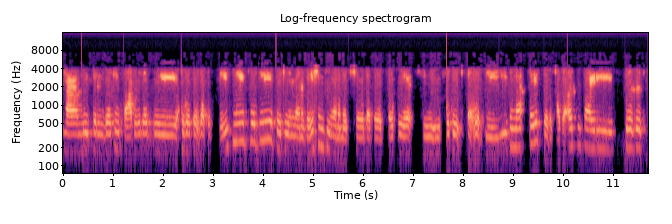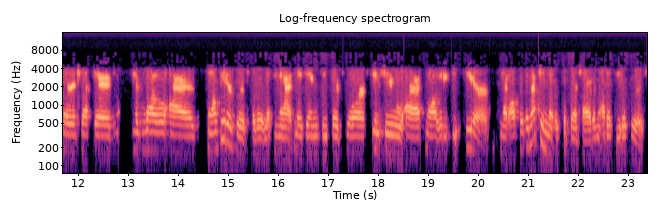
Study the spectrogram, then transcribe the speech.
And we've been working collaboratively to look at what the space needs would be. If we're doing renovations, we want to make sure that they're appropriate to the groups that would be using that space, so the Khyber Art Society, peer groups that are interested, as well as small theater groups. So we're looking at making the third floor into a small 80 seat theater, and also the Neptune that could branch out and other theater groups.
